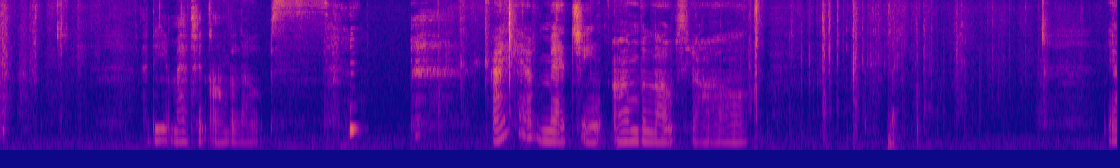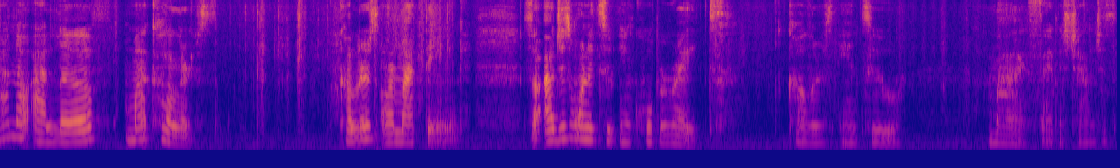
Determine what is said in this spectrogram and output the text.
I did matching envelopes. I have matching envelopes, y'all. Y'all know I love my colors. Colors are my thing. So I just wanted to incorporate colors into my savings challenges.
